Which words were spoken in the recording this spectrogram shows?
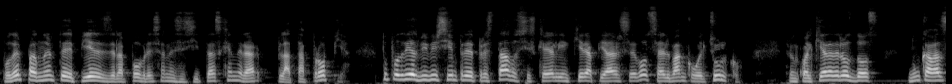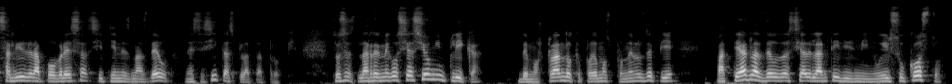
poder ponerte de pie desde la pobreza necesitas generar plata propia. Tú podrías vivir siempre de prestado si es que alguien quiere apiadarse de vos, sea el banco o el chulco. Pero en cualquiera de los dos Nunca vas a salir de la pobreza si tienes más deuda. Necesitas plata propia. Entonces, la renegociación implica, demostrando que podemos ponernos de pie, patear las deudas hacia adelante y disminuir su costo,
